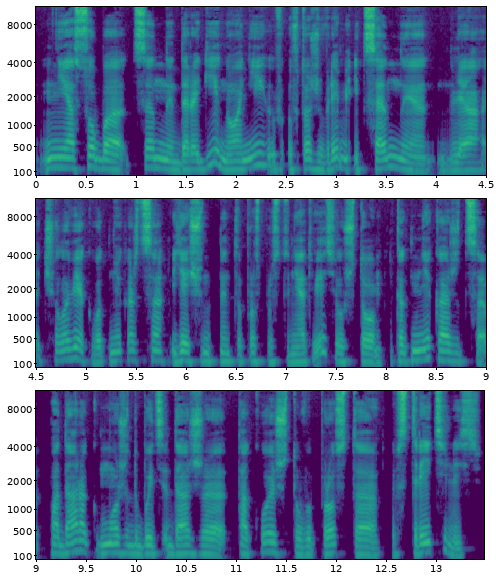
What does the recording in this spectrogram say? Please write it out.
не особо ценные, дорогие, но они в, в то же время и ценные для человека. Вот мне кажется, я еще на этот вопрос просто не ответил, что, как мне кажется, подарок может быть даже такой, что вы просто встретились,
